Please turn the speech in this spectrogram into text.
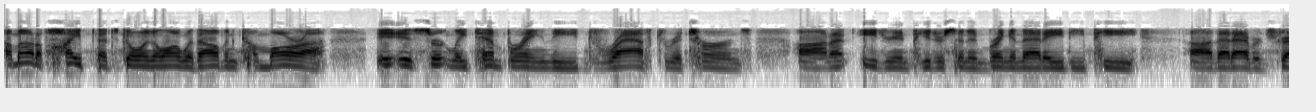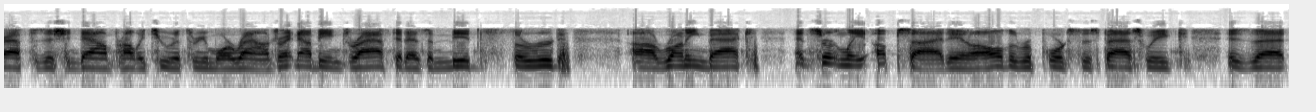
amount of hype that's going along with Alvin Kamara is certainly tempering the draft returns on Adrian Peterson and bringing that ADP uh, that average draft position down probably two or three more rounds. Right now, being drafted as a mid third uh, running back, and certainly upside. You know, all the reports this past week is that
